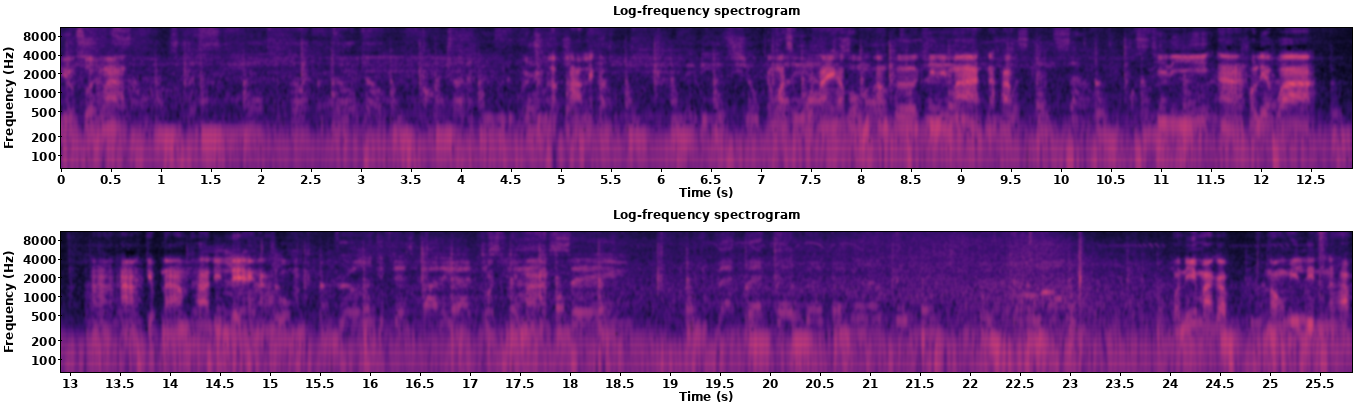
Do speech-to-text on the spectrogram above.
วิวสวยมากวิวหลักล้านเลยครับ จังหวัดสุโขทัยครับผมอำเภอคีรีมาศนะครับ ที่นี้อ่าเขาเรียกว่าอ่าอ่างเก็บน้ำท่าดินแดงนะครับผมจังหวัดคีรีมาศวันนี้มากับน้องมิลินนะครับ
